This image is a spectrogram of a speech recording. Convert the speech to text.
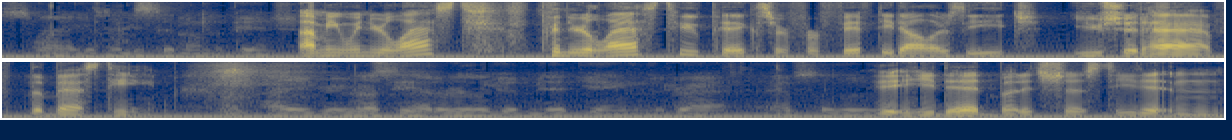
Swanigan's gonna be sitting on the bench. I mean, when your last when your last two picks are for fifty dollars each, you should have the best team. I agree. Rusty had a really good mid game in the draft. Absolutely. He, he did, but it's just he didn't.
